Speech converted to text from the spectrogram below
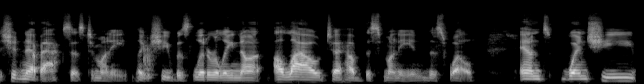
she didn't have access to money. Like she was literally not allowed to have this money and this wealth. And when she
